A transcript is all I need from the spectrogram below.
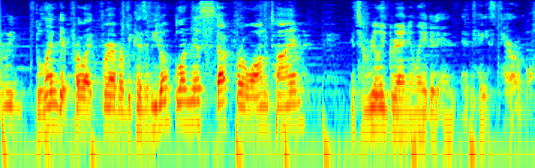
then we blend it for like forever because if you don't blend this stuff for a long time, it's really granulated and it tastes terrible.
